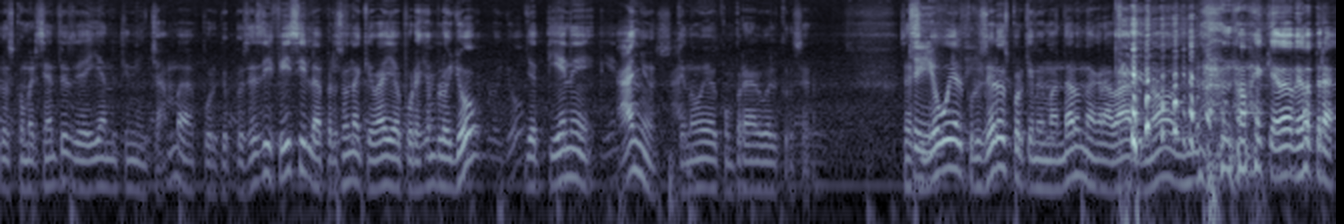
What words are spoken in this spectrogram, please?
los comerciantes de ahí ya no tienen chamba, porque pues es difícil la persona que vaya. Por ejemplo, yo ya tiene años que no voy a comprar algo del crucero. O sea, Sí. si yo voy al crucero es porque me mandaron a grabar, no, no, no me quedó de otra.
